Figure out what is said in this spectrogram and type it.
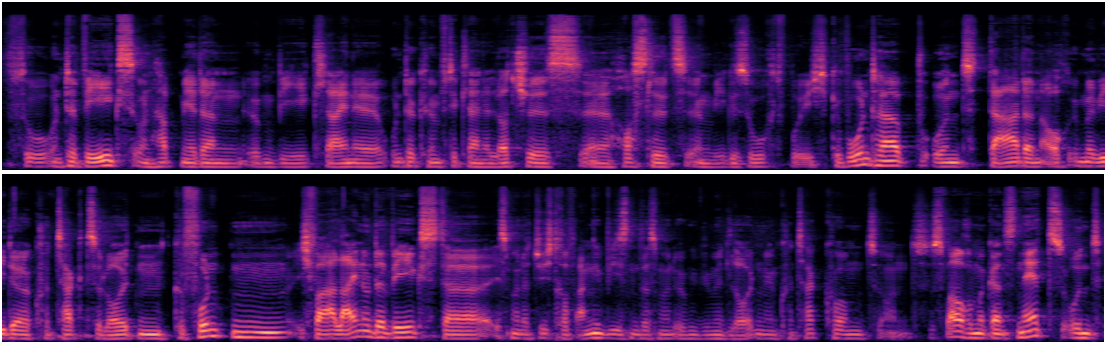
so unterwegs und habe mir dann irgendwie kleine Unterkünfte, kleine Lodges, äh, Hostels irgendwie gesucht, wo ich gewohnt habe und da dann auch immer wieder Kontakt zu Leuten gefunden. Ich war allein unterwegs, da ist man natürlich darauf angewiesen, dass man irgendwie mit Leuten in Kontakt kommt und es war auch immer ganz nett und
